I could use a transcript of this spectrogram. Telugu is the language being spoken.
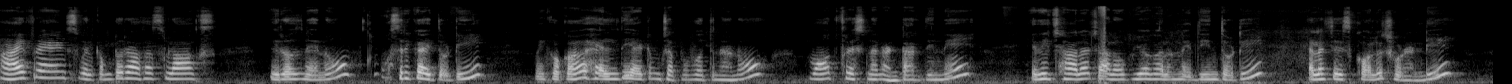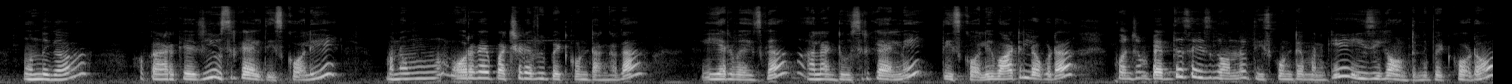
Hi friends welcome to Rasa's vlogs. ఈరోజు నేను ఉసిరికాయతోటి మీకు ఒక హెల్తీ ఐటెం చెప్పబోతున్నాను. మౌత్ ఫ్రెషనర్ అంటారు దీన్ని. ఇది చాలా చాలా ఉపయోగాలు ఉన్నాయి దీంతో ఎలా చేసుకోవాలో చూడండి. ముందుగా ఒక అర కేజీ ఉసిరికాయలు తీసుకోవాలి. మనం ఊరగాయ పచ్చడి అవి పెట్టుకుంటాం కదా ఇయర్ వైజ్గా అలాంటి ఉసిరికాయల్ని తీసుకోవాలి. వాటిల్లో కూడా కొంచెం పెద్ద సైజుగా ఉన్నవి తీసుకుంటే మనకి ఈజీగా ఉంటుంది పెట్టుకోవడం.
